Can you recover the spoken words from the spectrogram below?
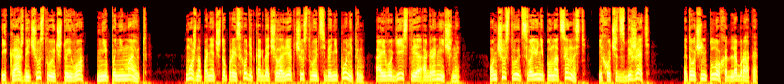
И каждый чувствует, что его не понимают. Можно понять, что происходит, когда человек чувствует себя непонятым, а его действия ограничены. Он чувствует свою неполноценность и хочет сбежать. Это очень плохо для брака,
